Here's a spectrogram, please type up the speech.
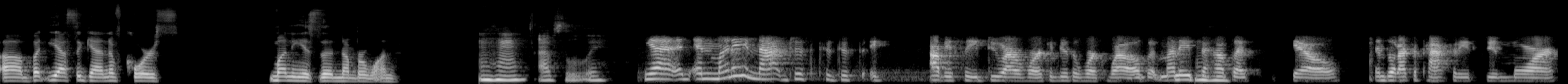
um, but yes, again, of course, money is the number one. Mm-hmm. Absolutely. Yeah, and, and money not just to just eh, obviously do our work and do the work well, but money to mm-hmm. help us scale and build our capacity to do more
